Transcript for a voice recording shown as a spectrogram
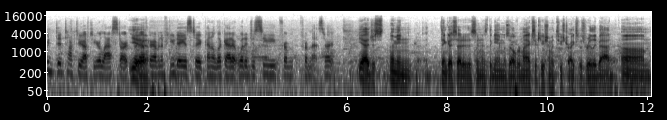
We did talk to you after your last start, but Yeah. after having a few days to kind of look at it, what did you see from from that start? Yeah, just I mean, I think I said it as soon as the game was over. My execution with two strikes was really bad, um,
